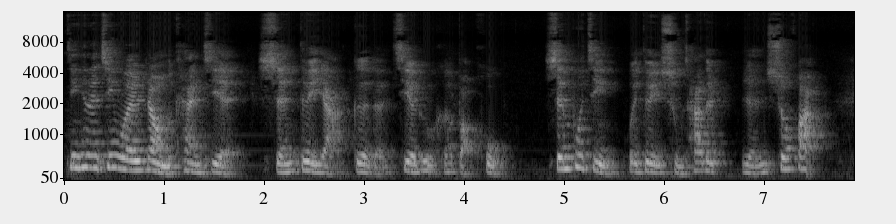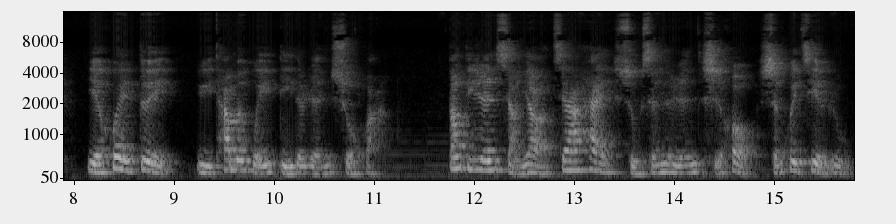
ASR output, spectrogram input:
今天的经文让我们看见神对雅各的介入和保护。神不仅会对属他的人说话，也会对与他们为敌的人说话。当敌人想要加害属神的人的时候，神会介入。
